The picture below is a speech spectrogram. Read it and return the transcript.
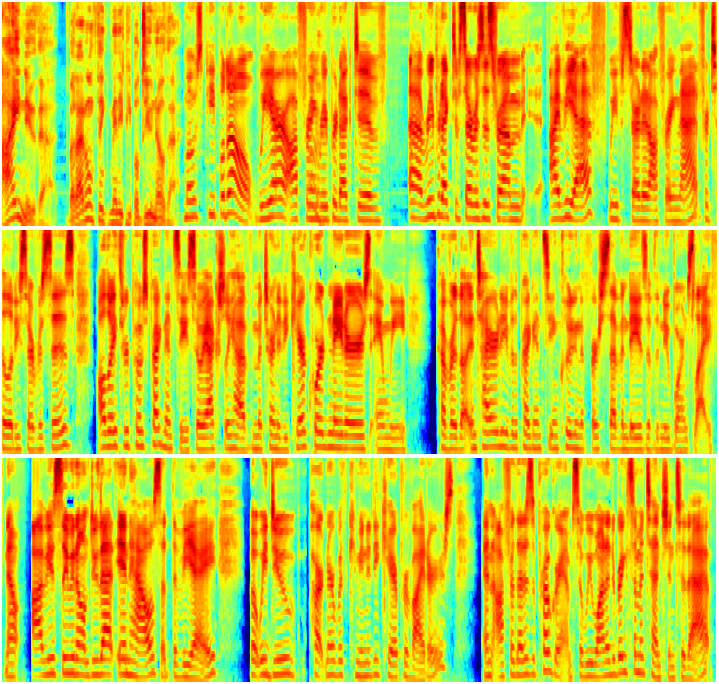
I knew that, but I don't think many people do know that. Most people don't. We are offering reproductive uh, reproductive services from IVF. We've started offering that fertility services all the way through post pregnancy. So we actually have maternity care coordinators, and we cover the entirety of the pregnancy, including the first seven days of the newborn's life. Now, obviously, we don't do that in house at the VA, but we do partner with community care providers and offer that as a program. So we wanted to bring some attention to that.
